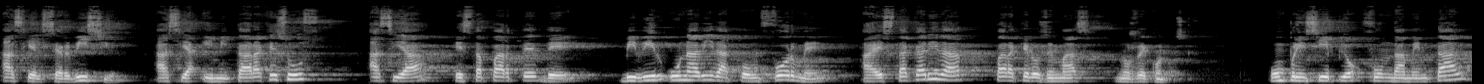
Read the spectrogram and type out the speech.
hacia el servicio, hacia imitar a Jesús, hacia esta parte de vivir una vida conforme a esta caridad para que los demás nos reconozcan. Un principio fundamental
